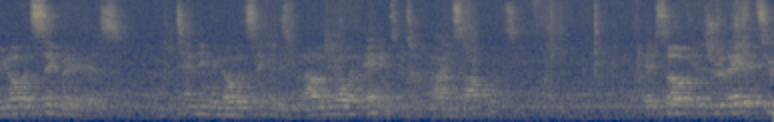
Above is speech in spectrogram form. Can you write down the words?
we know what sigma is, I'm pretending we know what sigma is, but now we know what n is, we took nine samples. Okay, so it's related to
